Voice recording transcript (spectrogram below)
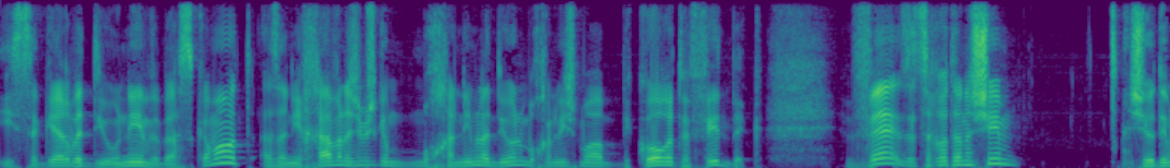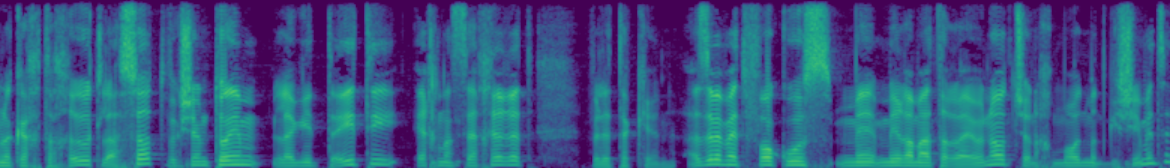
ייסגר בדיונים ובהסכמות, אז אני חייב אנשים שגם מוכנים לדיון, מוכנים לשמוע ביקורת ופידבק. וזה צריך להיות אנשים שיודעים לקחת אחריות, לעשות, וכשהם טועים, להגיד, טעיתי, איך נעשה אחרת, ולתקן. אז זה באמת פוקוס מ- מרמת הרעיונות, שאנחנו מאוד מדגישים את זה.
